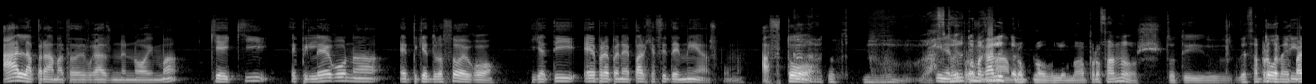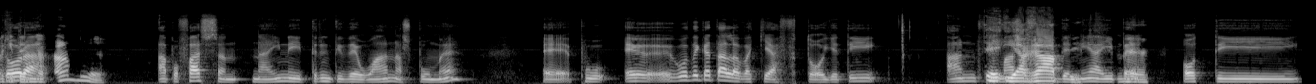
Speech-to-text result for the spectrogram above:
Άλλα πράγματα δεν βγάζουν νόημα και εκεί επιλέγω να επικεντρωθώ εγώ. Γιατί έπρεπε να υπάρχει αυτή η ταινία, ας πούμε. Αυτό, Καλά, το... Αυτό είναι, το, μεγαλύτερο πρόβλημα, προφανώς. Το ότι δεν θα έπρεπε να υπάρχει τώρα ταινία καν. Ναι. Αποφάσισαν να είναι η Trinity The One, ας πούμε, ε, που ε, εγώ δεν κατάλαβα και αυτό, γιατί αν ε, θυμάσαι ε, την ταινία είπε ναι. ότι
